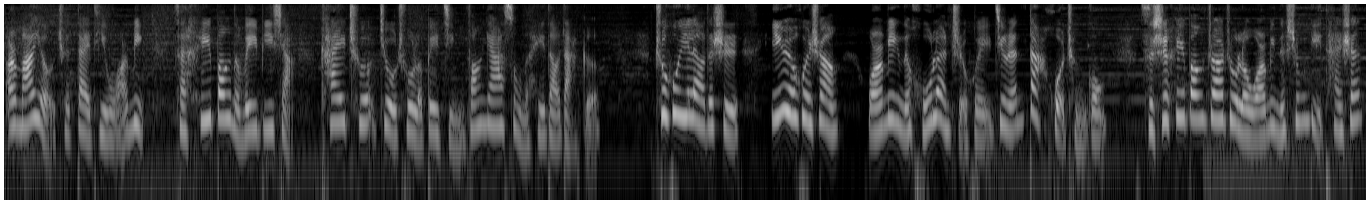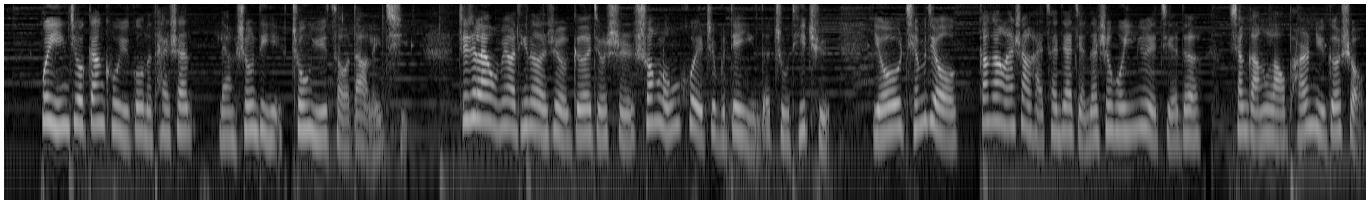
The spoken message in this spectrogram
而马友却代替玩命，在黑帮的威逼下开车救出了被警方押送的黑道大哥。出乎意料的是，音乐会上玩命的胡乱指挥竟然大获成功。此时，黑帮抓住了玩命的兄弟泰山，为营救甘苦与共的泰山，两兄弟终于走到了一起。接下来我们要听到的这首歌就是《双龙会》这部电影的主题曲。由前不久刚刚来上海参加简单生活音乐节的香港老牌女歌手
